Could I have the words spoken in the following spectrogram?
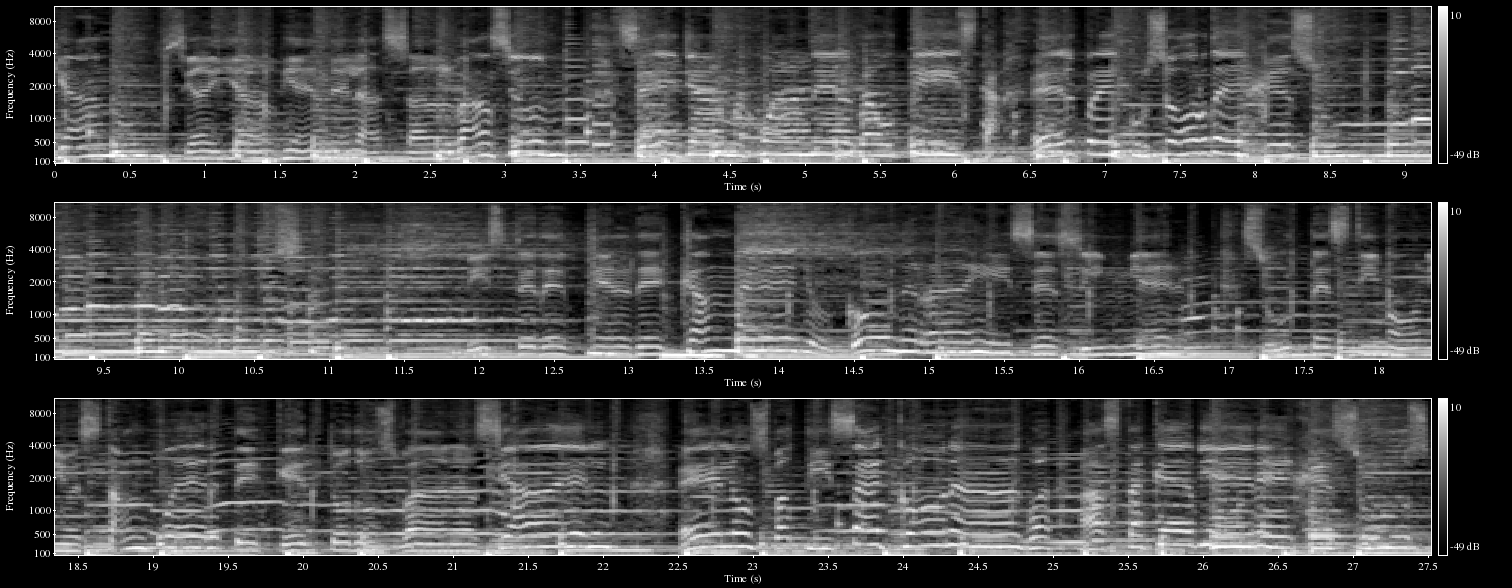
que anuncia y ya viene la salvación. Se llama Juan el Bautista, el precursor de Jesús. de piel de camello, raíces y miel. Su testimonio es tan fuerte que todos van hacia él. Él los bautiza con agua hasta que viene Jesús.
